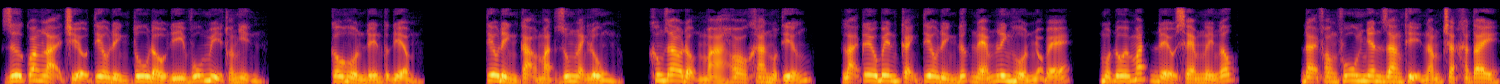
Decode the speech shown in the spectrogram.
dư quang lại chiều tiêu đình tu đầu đi vũ mị thoáng nhìn. Câu hồn đến cực điểm. Tiêu đình cạo mặt rung lạnh lùng, không dao động mà ho khan một tiếng, lại kêu bên cạnh tiêu đình đức ném linh hồn nhỏ bé, một đôi mắt đều xem ngây ngốc. Đại phòng phu nhân Giang Thị nắm chặt khăn tay,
